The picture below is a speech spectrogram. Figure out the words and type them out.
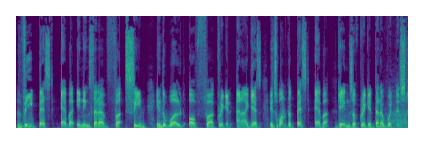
the best ever innings that I've uh, seen in the world of uh, cricket. And I guess it's one of the best ever games of cricket that I've witnessed.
